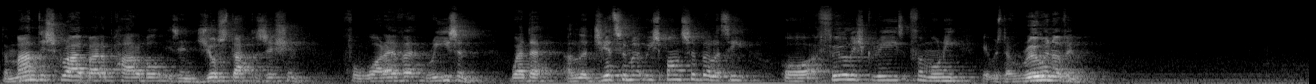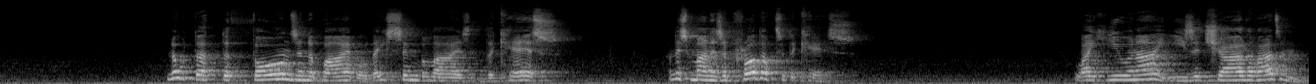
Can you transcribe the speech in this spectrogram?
The man described by the parable is in just that position for whatever reason, whether a legitimate responsibility or a foolish greed for money, it was the ruin of him. Note that the thorns in the Bible, they symbolize the curse and this man is a product of the curse. Like you and I, he's a child of Adam,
